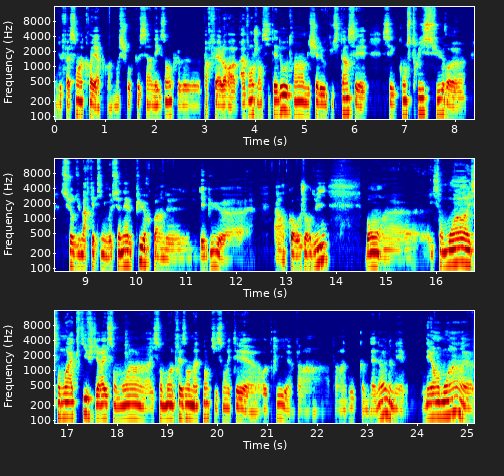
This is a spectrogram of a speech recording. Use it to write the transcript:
de façon incroyable. Quoi. Moi, je trouve que c'est un exemple euh, parfait. Alors avant, j'en citais d'autres. Hein. Michel et Augustin, c'est construit sur sur du marketing émotionnel pur, quoi, hein, du début encore aujourd'hui. Bon, ils sont moins, ils sont moins actifs, je dirais, ils sont moins, ils sont moins présents maintenant qu'ils ont été repris par par un groupe comme Danone, mais néanmoins, euh,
